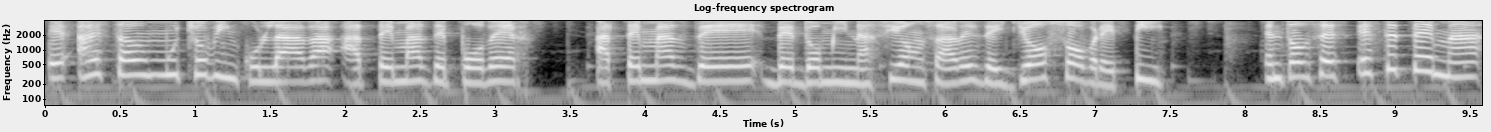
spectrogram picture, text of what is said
Eh, ha estado mucho vinculada a temas de poder, a temas de, de dominación, ¿sabes? De yo sobre ti. Entonces, este tema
